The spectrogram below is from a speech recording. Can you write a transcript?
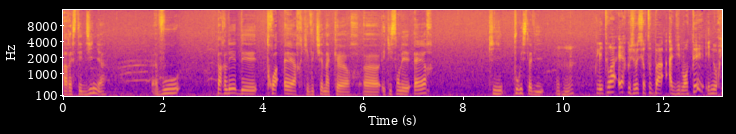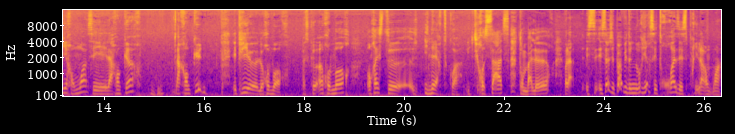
à rester digne, vous parlez des trois R qui vous tiennent à cœur euh, et qui sont les R qui pourrissent la vie. Les trois R que je veux surtout pas alimenter et nourrir en moi, c'est la rancœur, la rancune et puis euh, le remords. Parce qu'un remords, on reste euh, inerte, quoi. Et tu ressasses ton malheur. Voilà. Et, ça, j'ai pas envie de nourrir ces trois esprits-là en moi.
